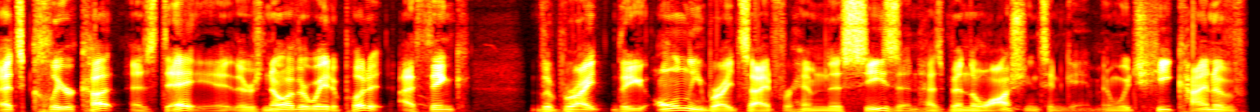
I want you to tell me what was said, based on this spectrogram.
that's clear cut as day. There's no other way to put it. I think the bright the only bright side for him this season has been the Washington game in which he kind of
